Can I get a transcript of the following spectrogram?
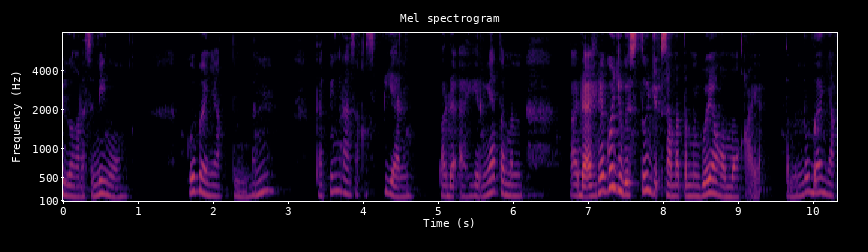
juga ngerasa bingung. Gue banyak temen tapi ngerasa kesepian. Pada akhirnya temen pada akhirnya gue juga setuju sama temen gue yang ngomong kayak temen lu banyak.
